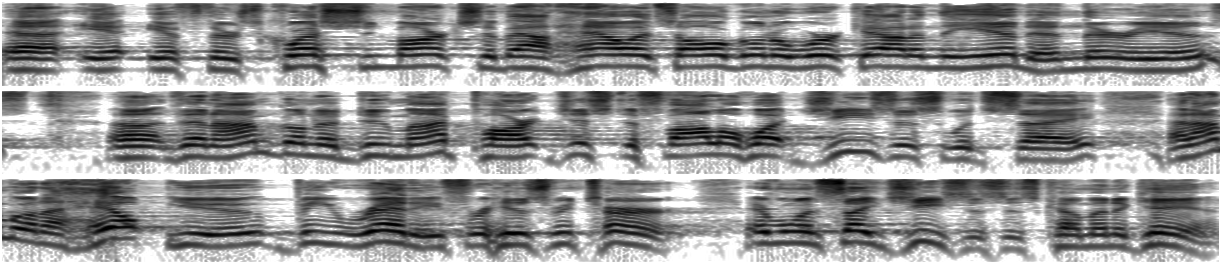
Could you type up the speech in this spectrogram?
uh, if there's question marks about how it's all going to work out in the end, and there is, uh, then I'm going to do my part just to follow what Jesus would say, and I'm going to help you be ready for his return. Everyone say, Jesus is coming again.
